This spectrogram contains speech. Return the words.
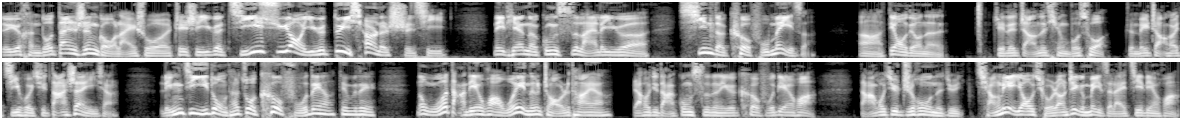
对于很多单身狗来说，这是一个急需要一个对象的时期。那天呢，公司来了一个新的客服妹子，啊，调调呢觉得长得挺不错，准备找个机会去搭讪一下。灵机一动，他做客服的呀，对不对？那我打电话我也能找着他呀。然后就打公司的那个客服电话，打过去之后呢，就强烈要求让这个妹子来接电话。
